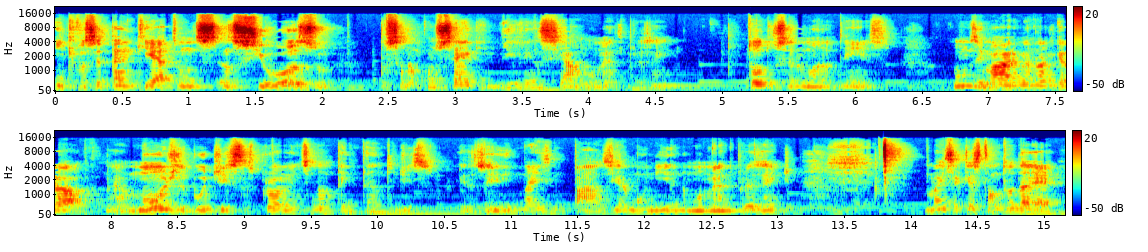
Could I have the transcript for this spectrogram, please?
em que você está inquieto, ansioso, você não consegue vivenciar o momento presente. Todo ser humano tem isso. Uns em maior e menor grau, né? monges budistas provavelmente não têm tanto disso. Eles vivem mais em paz e harmonia no momento presente. Mas a questão toda é,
